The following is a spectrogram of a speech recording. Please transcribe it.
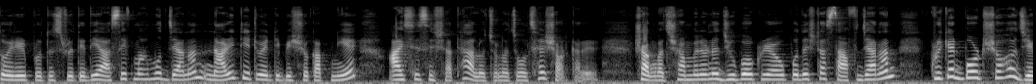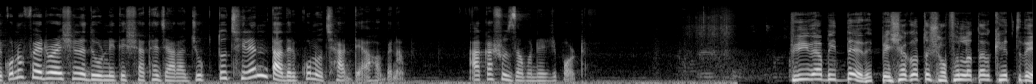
তৈরির প্রতিশ্রুতি দিয়ে আসিফ মাহমুদ জানান, নারী টি টোয়েন্টি বিশ্বকাপ নিয়ে আইসিসির সাথে আলোচনা চলছে সরকারের। সংবাদ সম্মেলনে যুব ক্রীড়া উপদেষ্টা সাফ জানান, ক্রিকেট বোর্ড সহ যে কোনো ফেডারেশনের দুর্নীতির সাথে যারা যুক্ত ছিলেন তাদের কোনো ছাড় দেওয়া হবে না। আকাশুজ্জামানের রিপোর্ট। ক্রীড়াবিদদের পেশাগত সফলতার ক্ষেত্রে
